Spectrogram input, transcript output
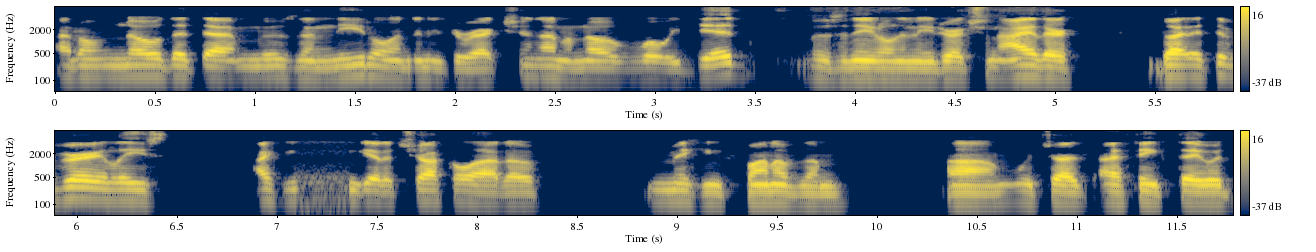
I don't know that that moves a needle in any direction. I don't know what we did moves a needle in any direction either. But at the very least, I can get a chuckle out of making fun of them, um, which I, I think they would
